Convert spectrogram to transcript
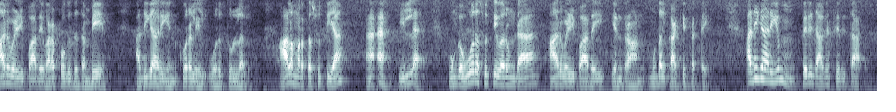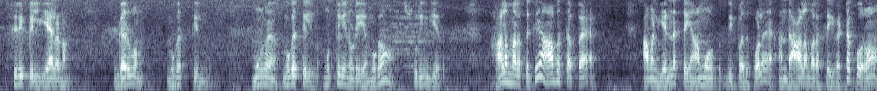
ஆறு வழி பாதை வரப்போகுது தம்பி அதிகாரியின் குரலில் ஒரு துள்ளல். ஆலமரத்தை சுத்தியா? ஆ இல்லை. உங்கள் ஊரை சுற்றி வரும்டா ஆறு வழி பாதை என்றான் முதல் காக்கி சட்டை. அதிகாரியும் பெரிதாக சிரித்தார். சிரிப்பில் ஏளனம் கர்வம் முகத்தில் முக முகத்தில் முத்துவினுடைய முகம் சுருங்கியது. ஆலமரத்துக்கு ஆபத்தப்ப அவன் எண்ணத்தை ஆமோதிப்பது போல அந்த ஆலமரத்தை வெட்ட போகிறோம்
